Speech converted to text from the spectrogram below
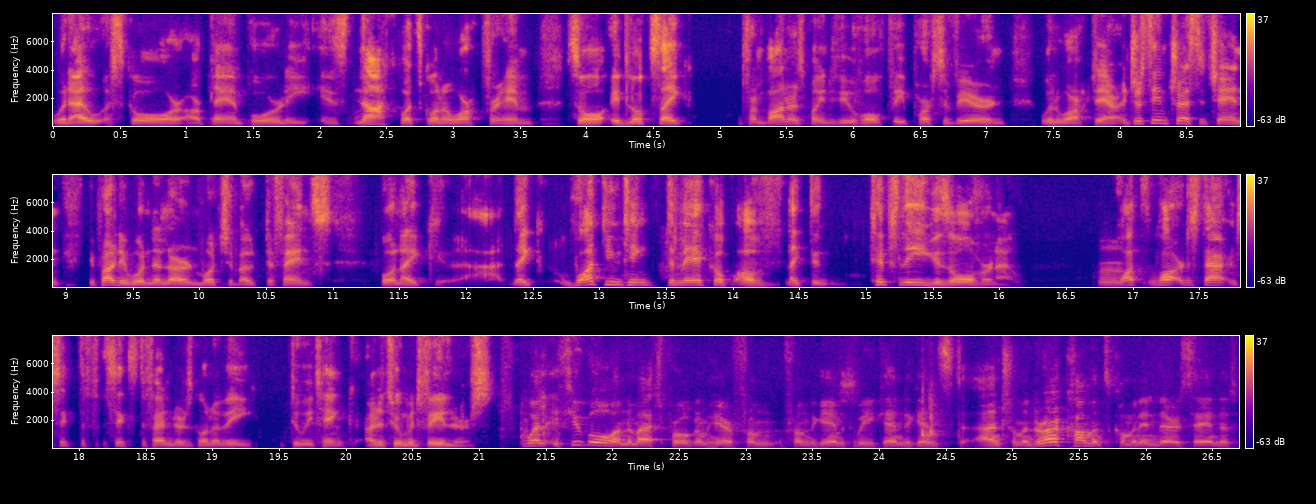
without a score or playing poorly is not what's going to work for him. So it looks like from Bonnar's point of view, hopefully persevering will work there. And just interested, Shane, you probably wouldn't have learned much about defense, but like, uh, like, what do you think the makeup of like the Tips League is over now? Hmm. What what are the starting six, six defenders going to be? Do we think are the two midfielders? Well, if you go on the match program here from from the game at the weekend against Antrim, and there are comments coming in there saying that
